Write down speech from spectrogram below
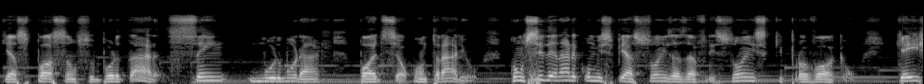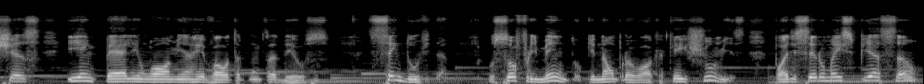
que as possam suportar sem murmurar. Pode-se, ao contrário, considerar como expiações as aflições que provocam queixas e impelem o homem à revolta contra Deus. Sem dúvida, o sofrimento que não provoca queixumes pode ser uma expiação,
